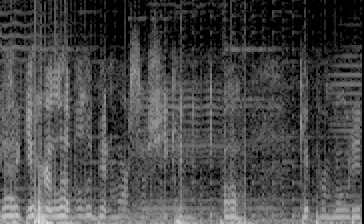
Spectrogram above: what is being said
Gotta get her leveled a bit more so she can uh, get promoted.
